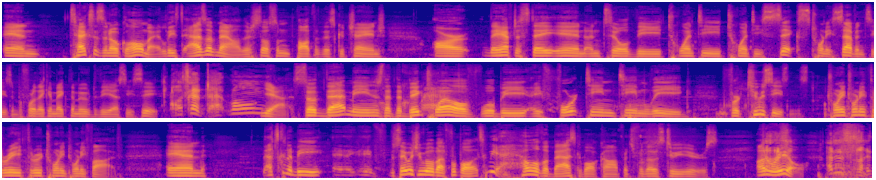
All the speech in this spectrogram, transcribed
and Texas and Oklahoma, at least as of now, there's still some thought that this could change. Are they have to stay in until the 2026-27 season before they can make the move to the SEC? Oh, it's got that long. Yeah, so that means that the oh, Big 12 will be a 14 team league for two seasons, 2023 through 2025. And that's going to be, eh, if, say what you will about football, it's going to be a hell of a basketball conference for those two years. Unreal. I just like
